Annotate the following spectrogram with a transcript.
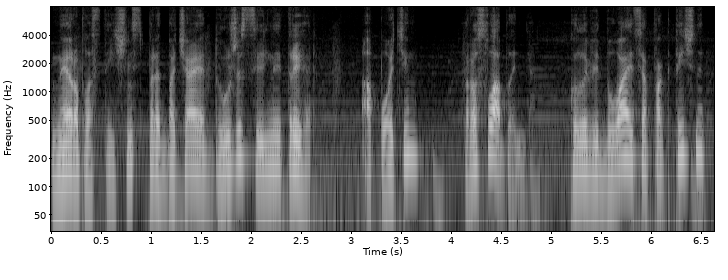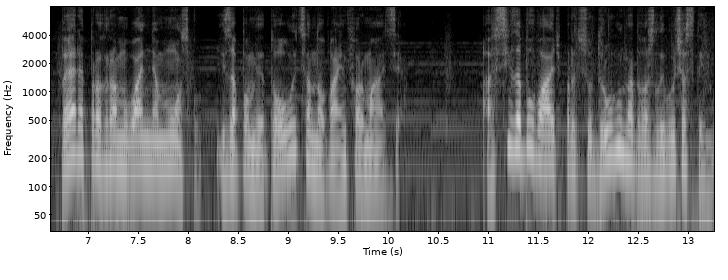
нейропластичність передбачає дуже сильний тригер, а потім розслаблення, коли відбувається фактичне перепрограмування мозку і запам'ятовується нова інформація. А всі забувають про цю другу надважливу частину.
